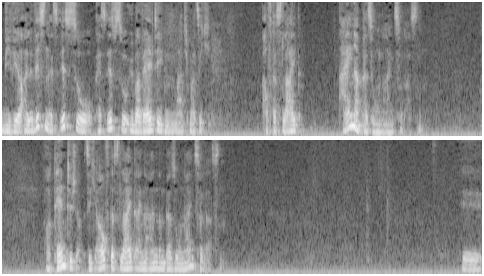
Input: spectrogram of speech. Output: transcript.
wie wir alle wissen, es ist so, es ist so überwältigend, manchmal sich auf das Leid einer Person einzulassen. Authentisch sich auf das Leid einer anderen Person einzulassen. Äh,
